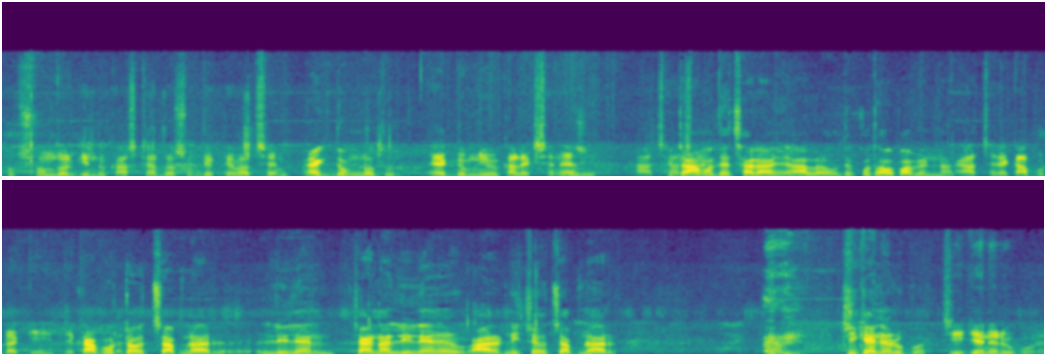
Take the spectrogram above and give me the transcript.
খুব সুন্দর কিন্তু কাজটা দর্শক দেখতে পাচ্ছেন। একদম নতুন। একদম নিউ কালেকশনের আচ্ছা এটা আচ্ছা। আমাদের ছাড়া আল্লাহর মধ্যে কোথাও পাবেন না। আচ্ছা এটা কাপড়টা কি? যে কাপড়টা হচ্ছে আপনার লিলেন চায়না লিলেনের আর নিচে হচ্ছে আপনার চিকেনের উপর। চিকেনের উপরে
